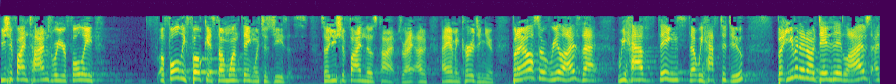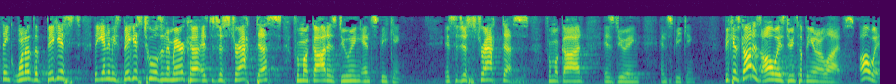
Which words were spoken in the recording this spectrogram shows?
You should find times where you're fully, fully focused on one thing, which is Jesus. So you should find those times, right? I, I am encouraging you. But I also realize that we have things that we have to do. But even in our day to day lives, I think one of the biggest, the enemy's biggest tools in America is to distract us from what God is doing and speaking. Is to distract us from what God is doing and speaking. Because God is always doing something in our lives. Always.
